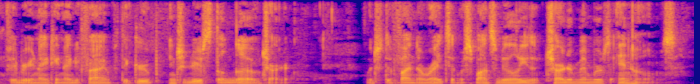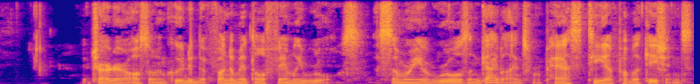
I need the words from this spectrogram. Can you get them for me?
In February 1995, the group introduced the Love Charter, which defined the rights and responsibilities of charter members and homes. The charter also included the Fundamental Family Rules, a summary of rules and guidelines from past TF publications,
